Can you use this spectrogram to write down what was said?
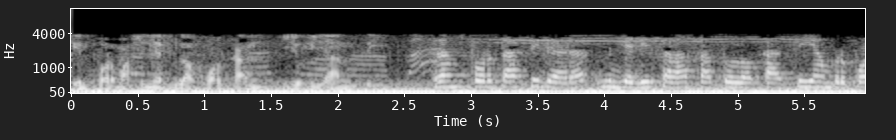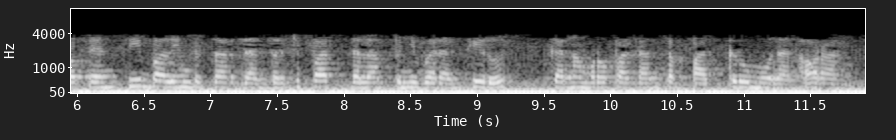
Informasinya dilaporkan Yulianti. Transportasi darat menjadi salah satu lokasi yang berpotensi paling besar dan tercepat dalam penyebaran virus karena merupakan tempat kerumunan orang.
